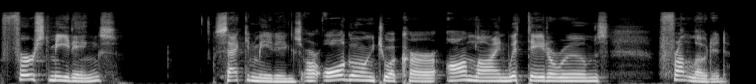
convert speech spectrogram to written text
first meetings, second meetings are all going to occur online with data rooms front loaded.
